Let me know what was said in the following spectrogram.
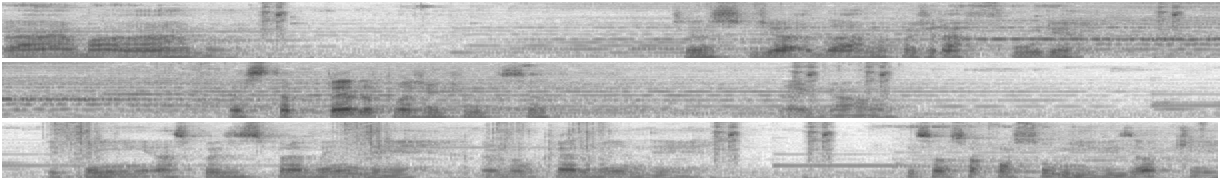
Ah, uma arma. Chance de, a- da arma conjurar fúria. Esta pedra automaticamente fixa. Legal. E tem as coisas para vender. Eu não quero vender. E são só consumíveis, ok.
